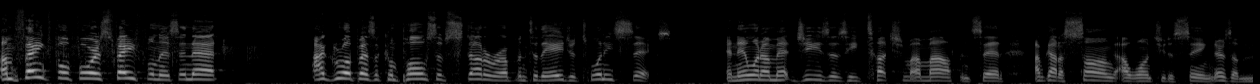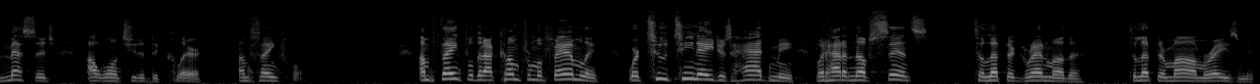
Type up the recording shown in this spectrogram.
I'm thankful for his faithfulness in that I grew up as a compulsive stutterer up until the age of 26. And then when I met Jesus, he touched my mouth and said, I've got a song I want you to sing. There's a message I want you to declare. I'm thankful. I'm thankful that I come from a family where two teenagers had me, but had enough sense to let their grandmother, to let their mom raise me.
